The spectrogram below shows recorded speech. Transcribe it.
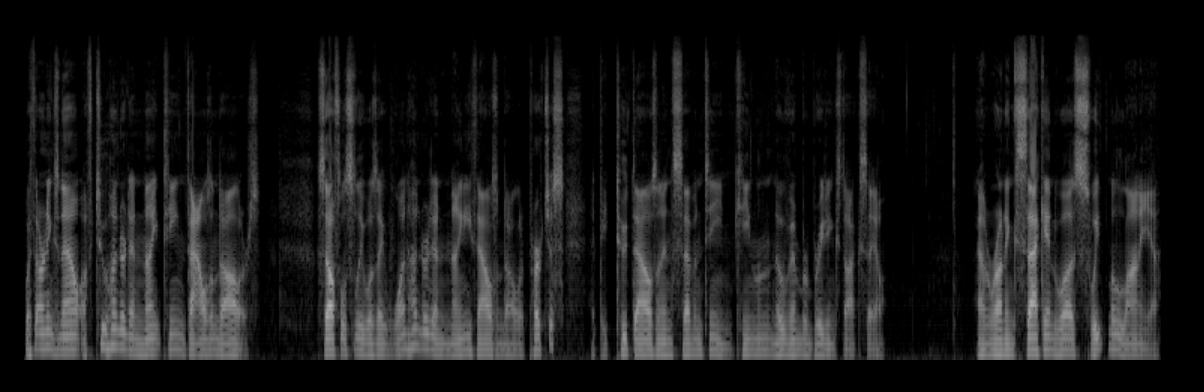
with earnings now of $219,000. Selflessly was a $190,000 purchase at the 2017 Keeneland November breeding stock sale. And running second was Sweet Melania.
